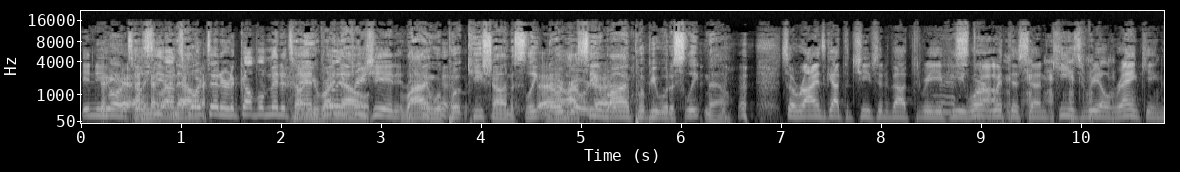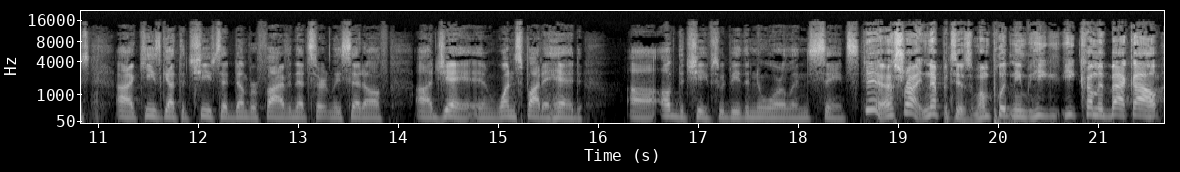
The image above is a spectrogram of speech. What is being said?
in New York. So we'll see you right on now. SportsCenter in a couple minutes, Telling man. you right really now, appreciate it. Ryan will put Keyshawn to sleep now. I good one, see guys. Ryan put people to sleep now. So Ryan's got the Chiefs at about three. If you stop. weren't with us on Key's real rankings, uh, Key's got the Chiefs at number five, and that certainly set off uh, Jay. in one spot ahead uh, of the Chiefs would be the New Orleans Saints. yeah, that's right. Nepotism. I'm putting him. He he coming back out,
